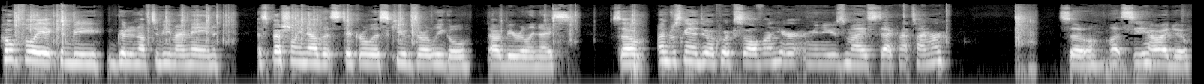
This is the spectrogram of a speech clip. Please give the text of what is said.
hopefully it can be good enough to be my main, especially now that stickerless cubes are legal. That would be really nice. So I'm just going to do a quick solve on here. I'm going to use my stack mat timer. So let's see how I do.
